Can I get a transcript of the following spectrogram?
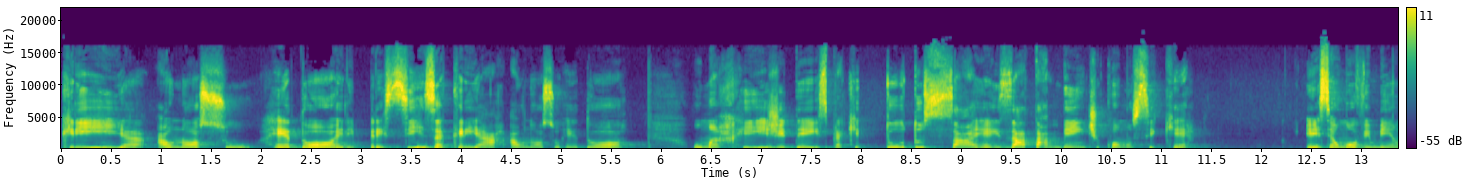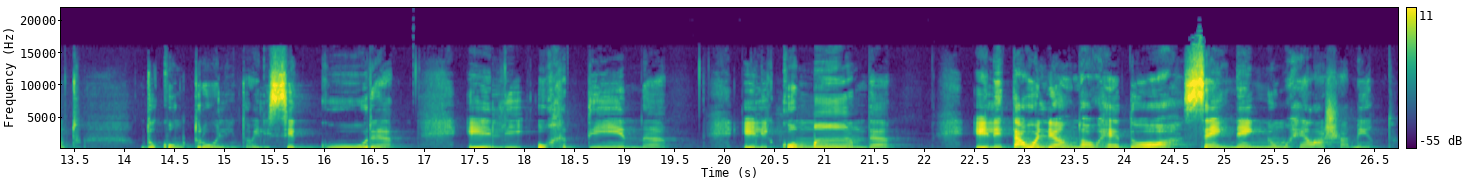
cria ao nosso redor, ele precisa criar ao nosso redor uma rigidez para que tudo saia exatamente como se quer. Esse é o movimento do controle. Então, ele segura, ele ordena, ele comanda, ele está olhando ao redor sem nenhum relaxamento.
